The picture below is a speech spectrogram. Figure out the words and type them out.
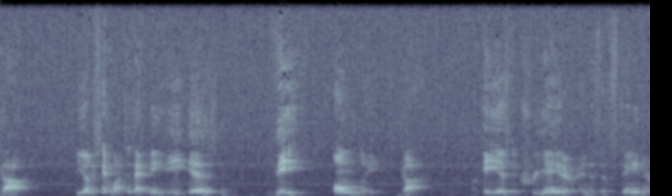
God. Do you understand what does that mean? He is the only God. He is the creator and the sustainer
